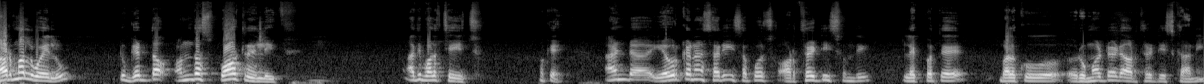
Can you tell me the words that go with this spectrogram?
normal way to get the on the spot relief అది వాళ్ళకి చేయొచ్చు. ఓకే. అండ్ uh, ఎవరికైనా సరే సపోజ్ ఆర్థరైటిస్ ఉంది లేకపోతే వాళ్ళకు రుమోటైడ్ ఆర్థరైటిస్ కానీ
